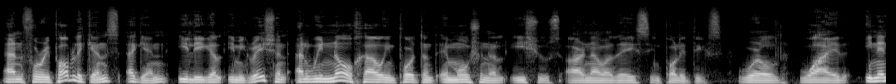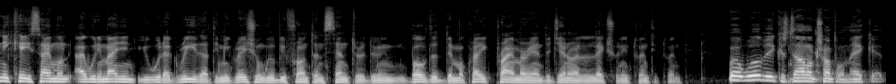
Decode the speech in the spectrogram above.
And for Republicans, again, illegal immigration. And we know how important emotional issues are nowadays in politics worldwide. In any case, Simon, I would imagine you would agree that immigration will be front and center during both the Democratic primary and the general election in 2020. Well, it will be because Donald Trump will make it.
